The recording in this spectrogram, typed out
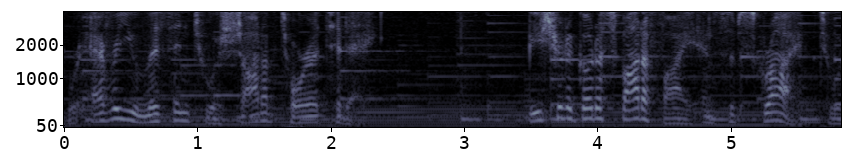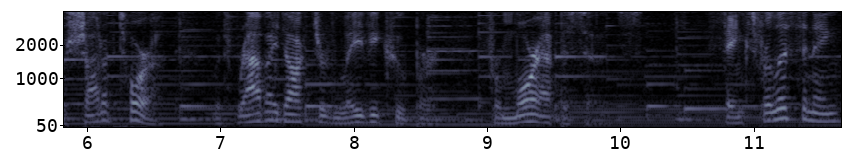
wherever you listen to A Shot of Torah today. Be sure to go to Spotify and subscribe to A Shot of Torah with Rabbi Dr. Levi Cooper for more episodes. Thanks for listening.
